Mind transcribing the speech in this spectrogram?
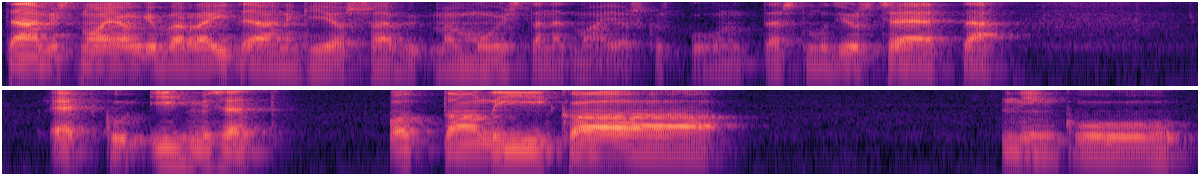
tämä, mistä mä oon jonkin verran itse ainakin jossain, mä muistan, että mä oon joskus puhunut tästä, mutta just se, että, että kun ihmiset ottaa liikaa niin kuin,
